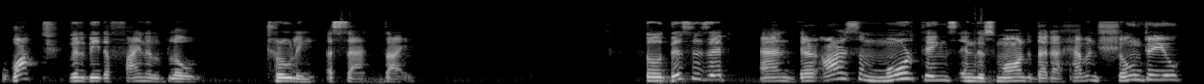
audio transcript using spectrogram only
what will be the final blow. Truly a sad sight. So this is it, and there are some more things in this mod that I haven't shown to you.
